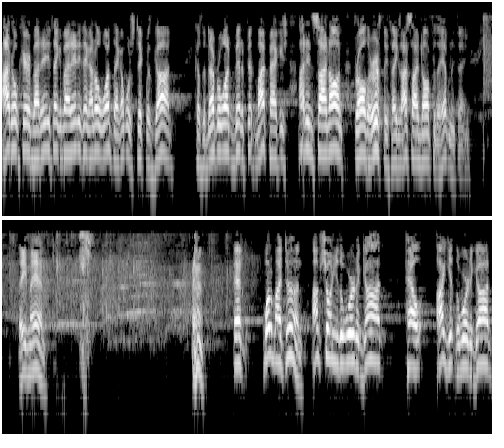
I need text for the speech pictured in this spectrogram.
I don't care about anything about anything. I know one thing. I'm going to stick with God. Because the number one benefit in my package, I didn't sign on for all the earthly things. I signed on for the heavenly thing. Amen. and what am I doing? I'm showing you the Word of God, how I get the Word of God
